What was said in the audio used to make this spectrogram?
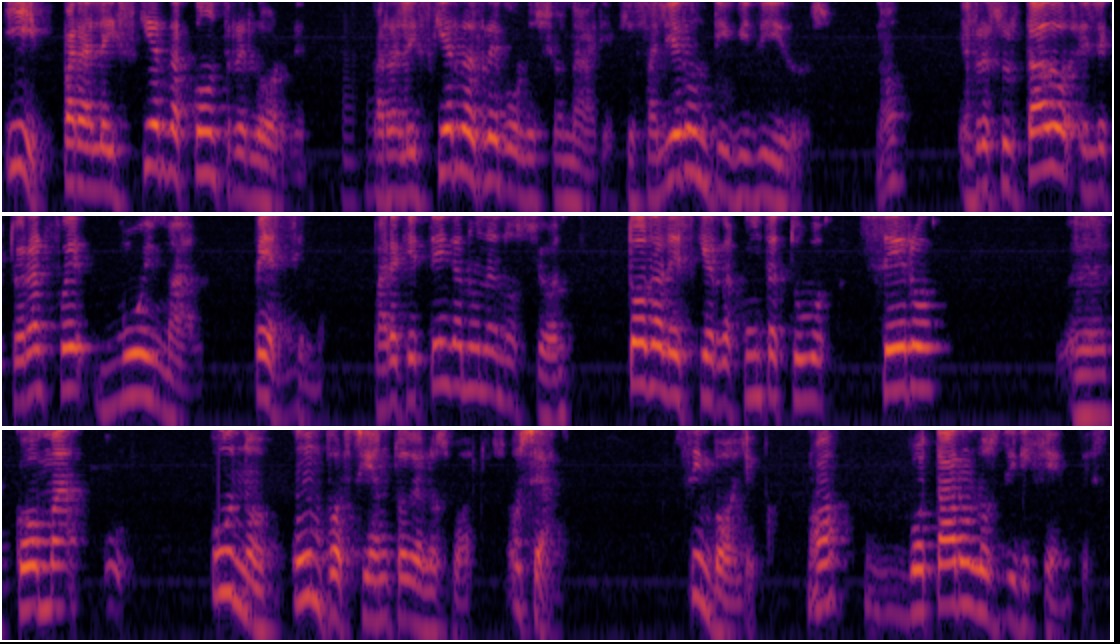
Y para la izquierda contra el orden, para la izquierda revolucionaria, que salieron divididos, ¿no? El resultado electoral fue muy malo, pésimo. Para que tengan una noción, toda la izquierda junta tuvo 0,1 1, por ciento de los votos. O sea, simbólico, ¿no? Votaron los dirigentes.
